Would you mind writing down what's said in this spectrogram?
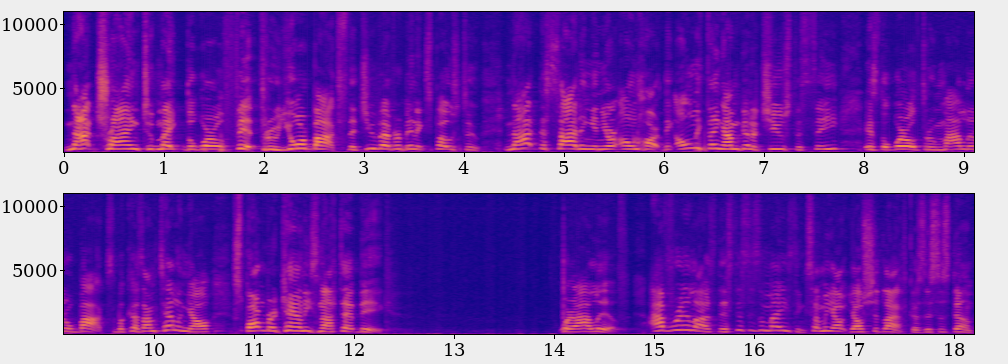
not trying to make the world fit through your box that you've ever been exposed to, not deciding in your own heart. The only thing I'm going to choose to see is the world through my little box because I'm telling y'all, Spartanburg County's not that big where I live. I've realized this. This is amazing. Some of y'all, y'all should laugh because this is dumb.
